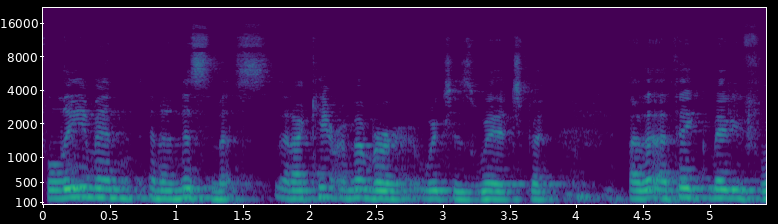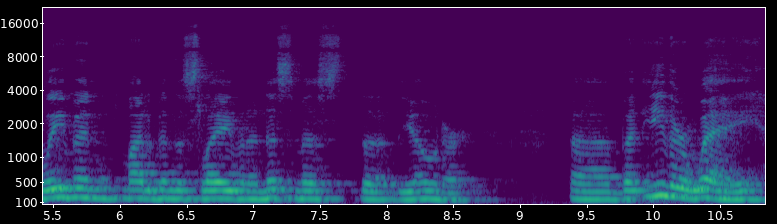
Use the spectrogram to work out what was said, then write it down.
Philemon and Onesimus, and I can't remember which is which, but I, I think maybe Philemon might have been the slave and Onesimus the, the owner. Uh, but either way,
